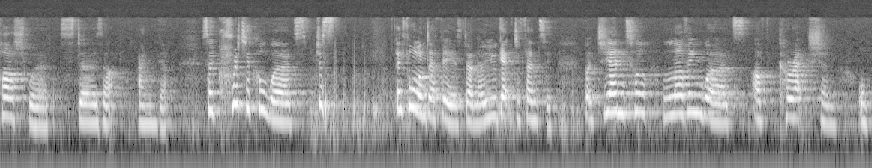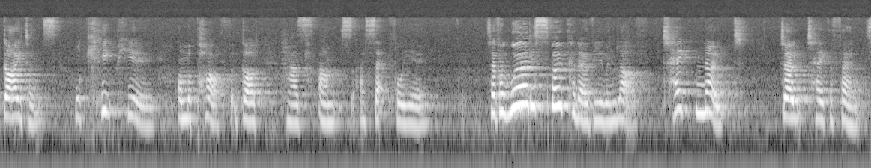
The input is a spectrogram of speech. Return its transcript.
harsh word stirs up anger. So, critical words, just they fall on deaf ears, don't they? You get defensive. But gentle, loving words of correction or guidance will keep you on the path that God has um, set for you. So if a word is spoken over you in love, take note, don't take offence.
